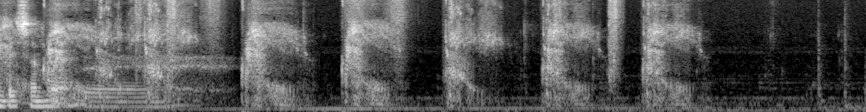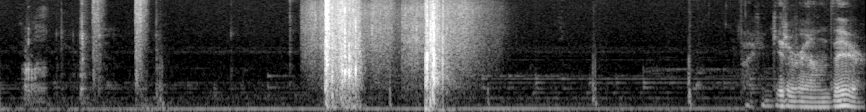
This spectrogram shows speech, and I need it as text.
Zombie somewhere. If I can get around there.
